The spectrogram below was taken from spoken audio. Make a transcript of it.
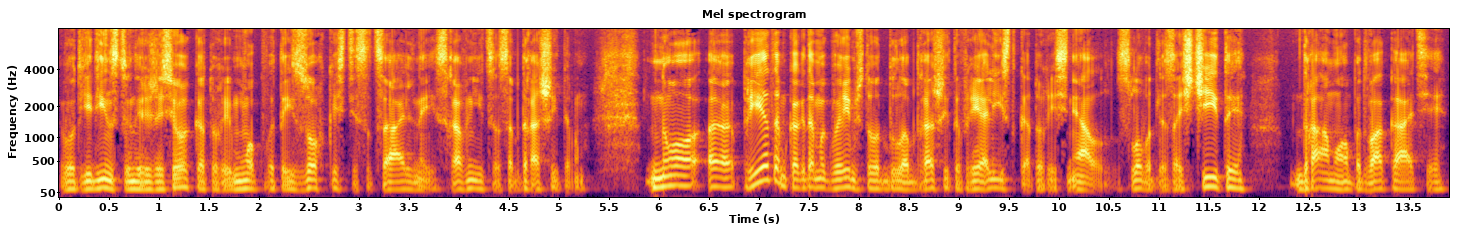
Вот единственный режиссер, который мог в этой зоркости социальной сравниться с Абдрашитовым. Но э, при этом, когда мы говорим, что вот был Абдрашитов реалист, который снял «Слово для защиты», драму об адвокате,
